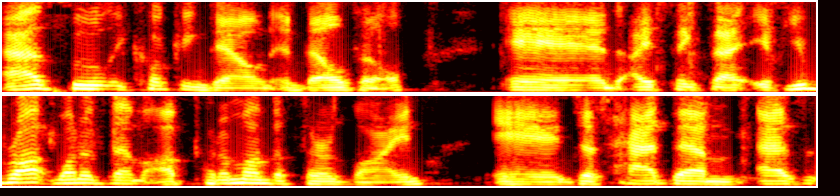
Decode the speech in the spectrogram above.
absolutely cooking down in Belleville. And I think that if you brought one of them up, put them on the third line, and just had them as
